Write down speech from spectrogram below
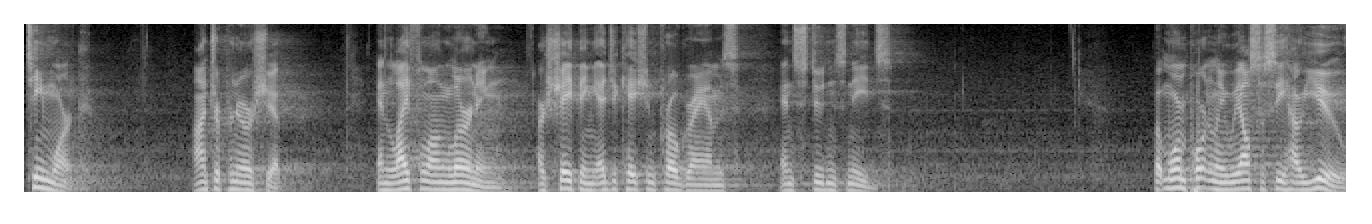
teamwork, entrepreneurship, and lifelong learning, are shaping education programs and students' needs. But more importantly, we also see how you,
